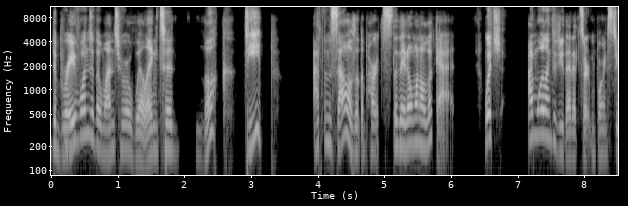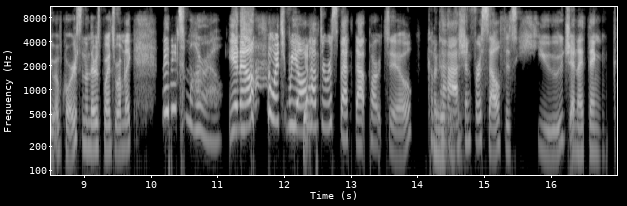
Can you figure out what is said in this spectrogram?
the brave ones are the ones who are willing to look deep at themselves, at the parts that they don't want to look at, which I'm willing to do that at certain points too, of course. And then there's points where I'm like, maybe tomorrow, you know, which we all yeah. have to respect that part too. Compassion 100%. for self is huge. And I think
